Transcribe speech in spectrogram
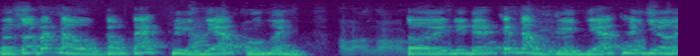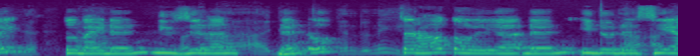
Rồi tôi bắt đầu công tác truyền giáo của mình. Tôi đi đến cánh đồng truyền giáo thế giới. Tôi bay đến New Zealand đến Úc. Sau đó tôi à, đến Indonesia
